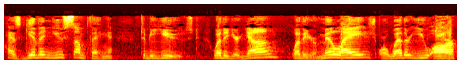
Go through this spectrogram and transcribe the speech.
has given you something to be used. Whether you're young, whether you're middle aged, or whether you are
